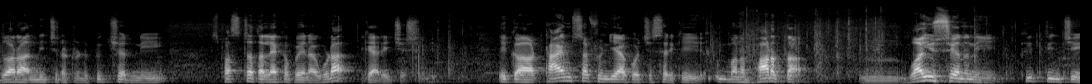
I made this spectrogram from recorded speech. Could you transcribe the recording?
ద్వారా అందించినటువంటి పిక్చర్ని స్పష్టత లేకపోయినా కూడా క్యారీ చేసింది. ఇక టైమ్స్ ఆఫ్ ఇండియాకు వచ్చేసరికి మన భారత వాయుసేనని కీర్తించే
